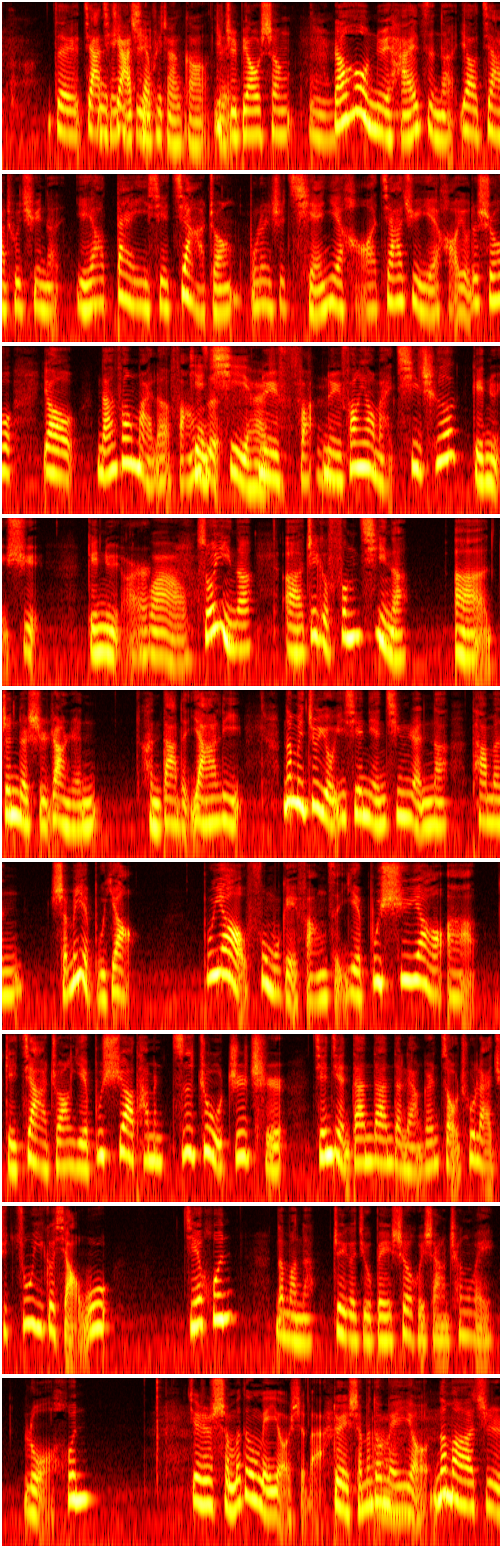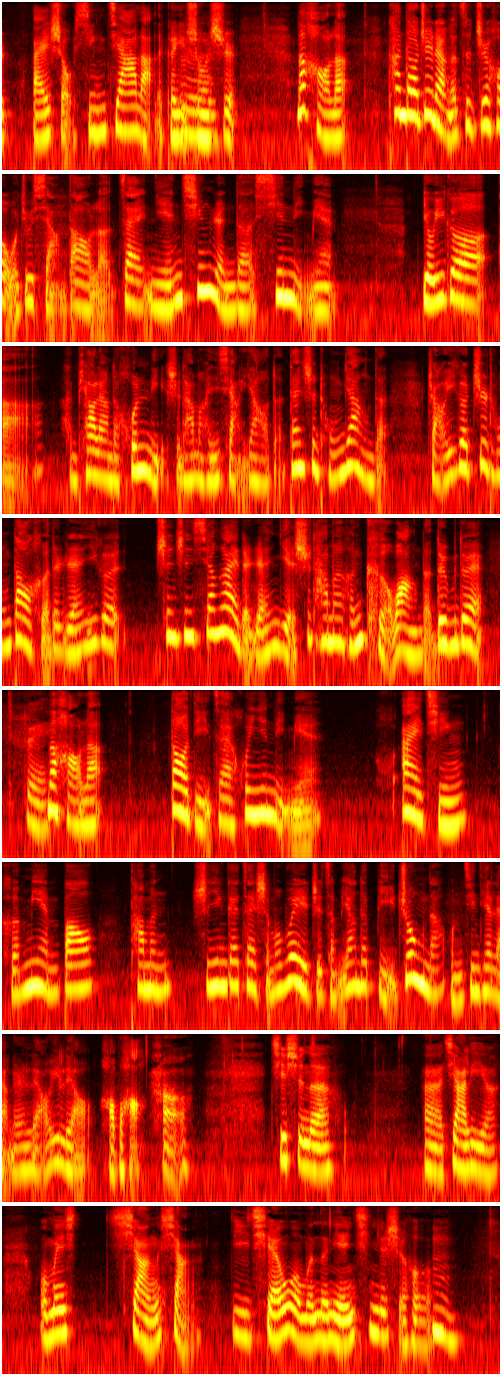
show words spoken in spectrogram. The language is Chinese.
对，价钱价钱非常高，一直飙升。嗯然后女孩子呢，要嫁出去呢，也要带一些嫁妆，不论是钱也好啊，家具也好，有的时候要男方买了房子，女方女方要买汽车给女婿，给女儿。哇哦，所以呢，呃，这个风气呢，呃，真的是让人很大的压力。那么就有一些年轻人呢，他们什么也不要，不要父母给房子，也不需要啊给嫁妆，也不需要他们资助支持，简简单单的两个人走出来去租一个小屋结婚。那么呢，这个就被社会上称为裸婚。就是什么都没有是吧？对，什么都没有，那么是白手兴家了，可以说是。那好了，看到这两个字之后，我就想到了，在年轻人的心里面，有一个啊、很漂亮的婚礼是他们很想要的，但是同样的，找一个志同道合的人，一个深深相爱的人，也是他们很渴望的，对不对？对，那好了，到底在婚姻里面，爱情和面包，他们是应该在什么位置、怎么样的比重呢？我们今天两个人聊一聊，好不好？好。其实呢，啊，佳丽啊，我们想想以前我们的年轻的时候，嗯，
